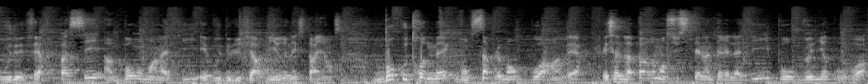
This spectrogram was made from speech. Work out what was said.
vous devez faire passer un bon moment à la fille et vous devez lui faire vivre une expérience. Beaucoup trop de mecs vont simplement boire un verre et ça ne va pas vraiment susciter l'intérêt de la fille pour venir vous voir.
